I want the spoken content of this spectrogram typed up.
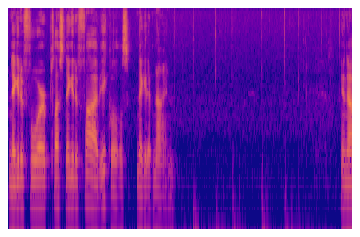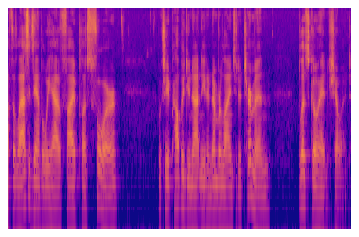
Negative 4 plus negative 5 equals negative 9. And now for the last example, we have 5 plus 4, which we probably do not need a number line to determine, but let's go ahead and show it.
